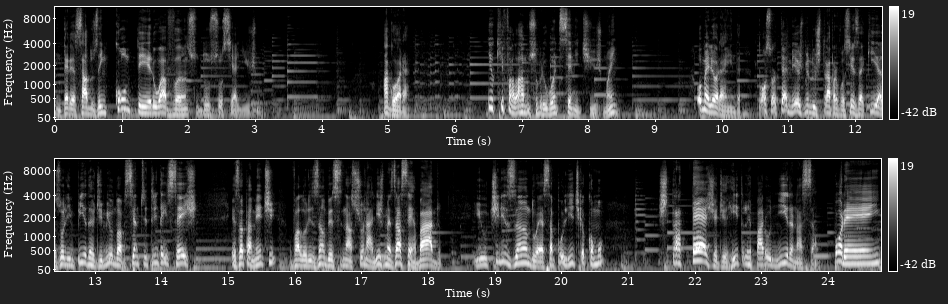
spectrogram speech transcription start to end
interessados em conter o avanço do socialismo. Agora, e o que falarmos sobre o antissemitismo, hein? Ou melhor ainda, posso até mesmo ilustrar para vocês aqui as Olimpíadas de 1936, exatamente valorizando esse nacionalismo exacerbado e utilizando essa política como estratégia de Hitler para unir a nação. Porém,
